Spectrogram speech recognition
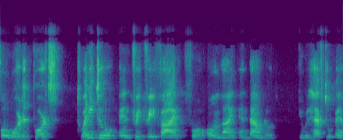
forwarded ports 22 and 335 for online and download. You will have to uh,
